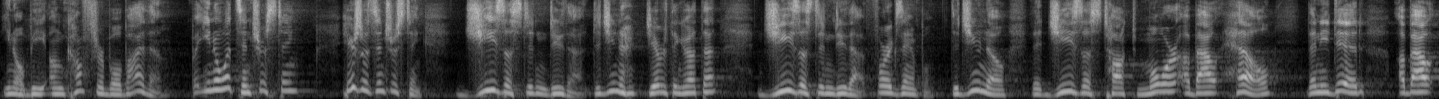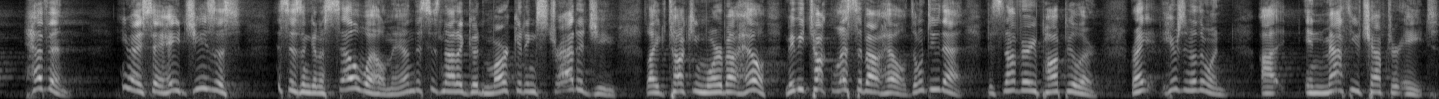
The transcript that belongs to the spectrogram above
you know, be uncomfortable by them. But you know what's interesting? Here's what's interesting. Jesus didn't do that. Did you know? Did you ever think about that? Jesus didn't do that. For example, did you know that Jesus talked more about hell than he did about heaven? You might say, hey, Jesus, this isn't going to sell well, man. This is not a good marketing strategy. Like talking more about hell. Maybe talk less about hell. Don't do that. It's not very popular, right? Here's another one. Uh, in Matthew chapter 8,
